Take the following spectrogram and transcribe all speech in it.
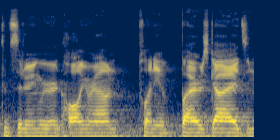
considering we weren't hauling around plenty of buyer's guides and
